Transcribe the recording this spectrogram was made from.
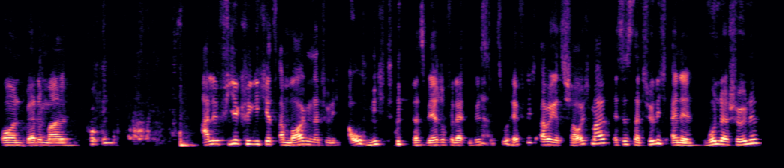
und werde mal gucken. Alle vier kriege ich jetzt am Morgen natürlich auch nicht. Das wäre vielleicht ein bisschen ja. zu heftig. Aber jetzt schaue ich mal. Es ist natürlich eine wunderschöne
